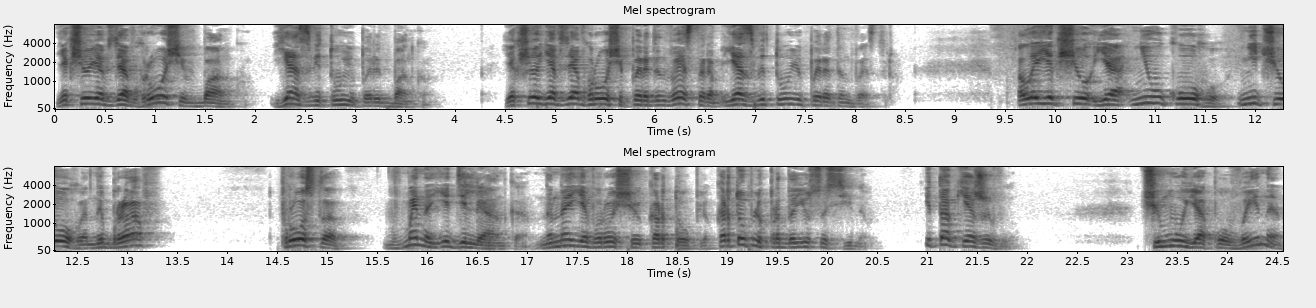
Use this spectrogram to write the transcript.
Якщо я взяв гроші в банку, я звітую перед банком. Якщо я взяв гроші перед інвестором, я звітую перед інвестором. Але якщо я ні у кого нічого не брав, просто в мене є ділянка, на неї я вирощую картоплю. Картоплю продаю сусідам. І так я живу. Чому я повинен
